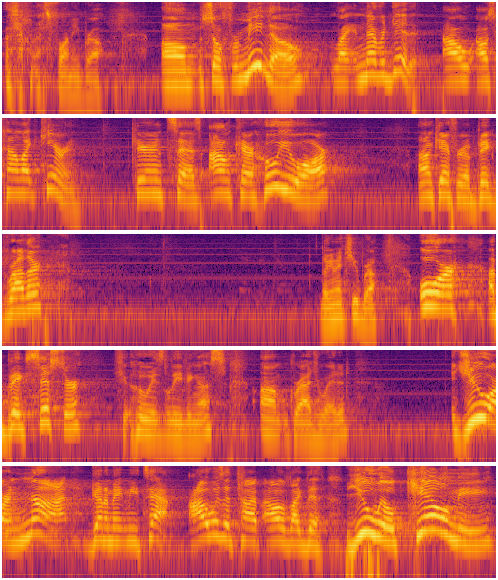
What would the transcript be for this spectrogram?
That's funny, bro. Um, so for me, though, like, it never did it. I, I was kind of like Kieran. Kieran says, I don't care who you are. I don't care if you're a big brother. Looking at you, bro. Or a big sister. who is leaving us, um, graduated. You are not gonna make me tap. I was a type, I was like this. You will kill me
